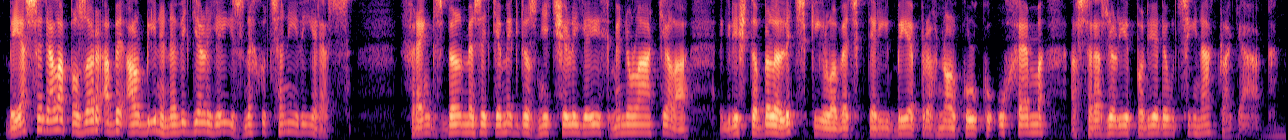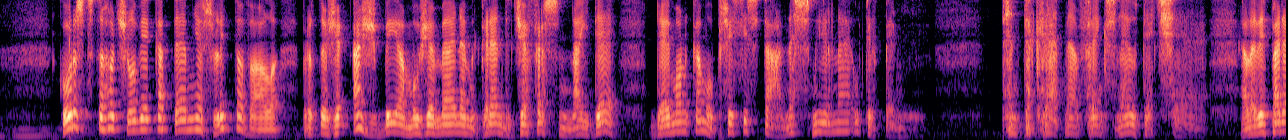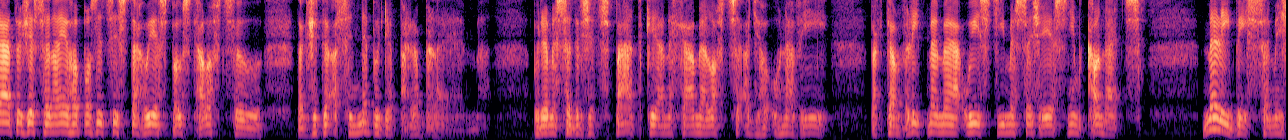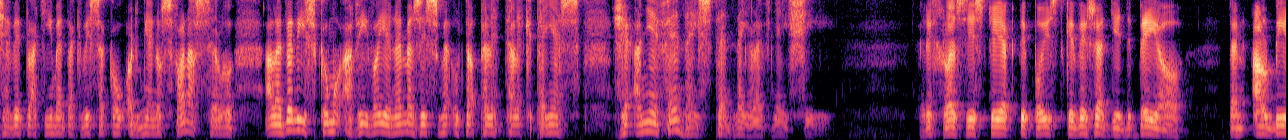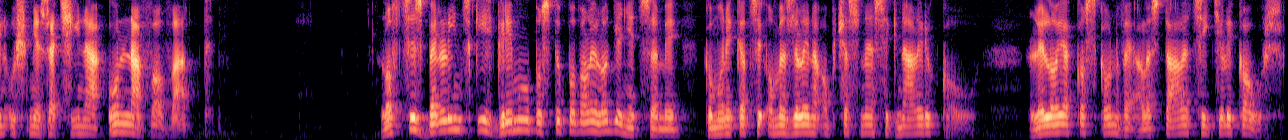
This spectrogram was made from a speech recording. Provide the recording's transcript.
Bia se dala pozor, aby Albín neviděl její znechucený výraz. Franks byl mezi těmi, kdo zničili jejich minulá těla, když to byl lidský lovec, který by je prohnal kulku uchem a srazil ji pod jedoucí nákladák. Kurst toho člověka téměř litoval, protože až by a muže jménem Grant Jefferson najde, démonka mu přichystá nesmírné utrpení. Tentokrát nám Franks neuteče, ale vypadá to, že se na jeho pozici stahuje spousta lovců, takže to asi nebude problém. Budeme se držet zpátky a necháme lovce, ať ho unaví. Pak tam vlítneme a ujistíme se, že je s ním konec. Nelíbí se mi, že vyplatíme tak vysokou odměnu z Fonasilu, ale ve výzkumu a vývoji Nemezi jsme utopili tolik peněz, že ani vy nejste nejlevnější. Rychle zjistě, jak ty pojistky vyřadit, bio. Ten Albín už mě začíná unavovat. Lovci z berlínských grimů postupovali loděnicemi, komunikaci omezili na občasné signály rukou. Lilo jako z konve, ale stále cítili kouř.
